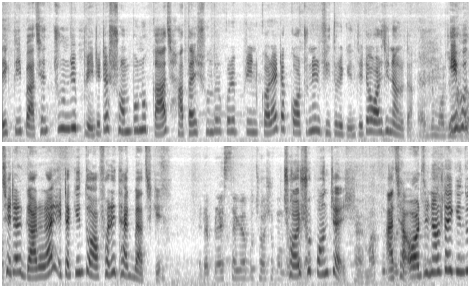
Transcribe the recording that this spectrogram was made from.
দেখতেই পাচ্ছেন চুনরি প্রিন্ট এটা সম্পূর্ণ কাজ হাতায় সুন্দর করে প্রিন্ট করা। এটা কটনের ভিতরে কিন্তু এটা অরিজিনালটা এই হচ্ছে এটার গাড়ারা এটা কিন্তু অফারে থাকবে আজকে। এটা প্রাইস থাকবে আপু 650 ছয়শো পঞ্চাশ? হ্যাঁ মাত্র আচ্ছা অরিজিনালটাই কিন্তু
